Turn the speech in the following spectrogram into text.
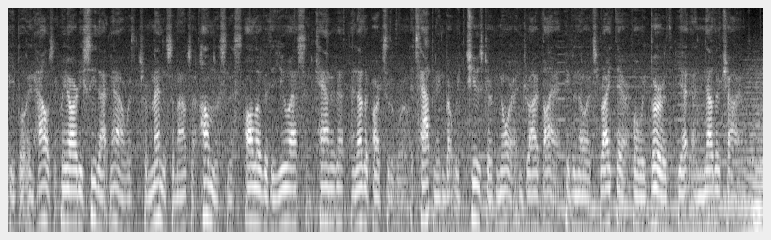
people in housing. We already see that now with tremendous amounts of homelessness all over the US and Canada and other parts of the world. It's happening but we choose to ignore it and drive by it even though it's right there while we birth yet another child.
